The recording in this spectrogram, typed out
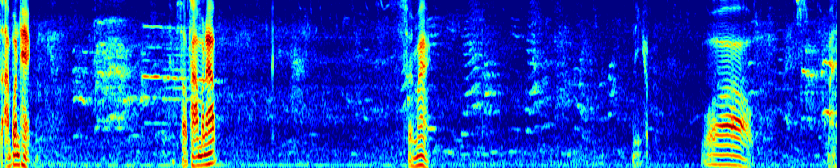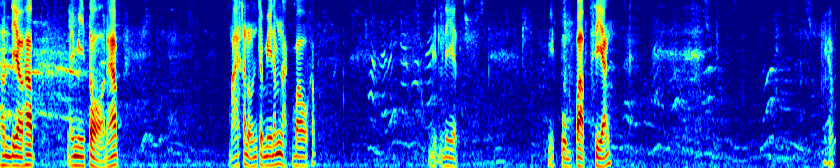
สามคอนแทคสอบถามมานะครับ สวยมาก นี่ครับ ว้าว มาท่อนเดียวครับ ไม่มีต่อนะครับ ไม้ขนนจะมีน้ำหนักเบาครับบิดเลดมีปุ่มปรับเสียงนี่ครับ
